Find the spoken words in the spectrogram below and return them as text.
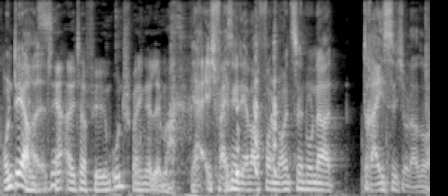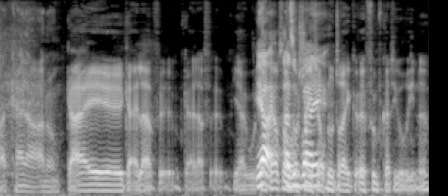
Und der Ein halt. Sehr alter Film und Schweigen der Lämmer. Ja, ich weiß nicht, der war von 1930 oder so, hat keine Ahnung. Geil, geiler Film, geiler Film. Ja, gut. Ja, da gab's also wahrscheinlich bei, auch nur drei, äh, fünf Kategorien, ne?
